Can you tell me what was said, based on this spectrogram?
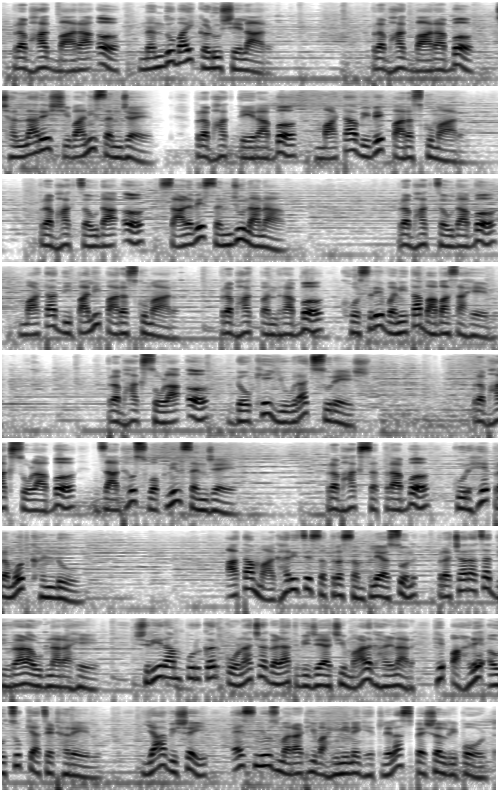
प्रभाग बारा अ नंदुबाई कडू शेलार प्रभाग बारा ब छल्लारे शिवानी संजय. प्रभाग तेरा ब माटा विवेक पारसकुमार. प्रभाग चौदा अ साळवे संजू नाना. प्रभाग चौदा ब माटा दीपाली पारसकुमार. प्रभाग पंधरा ब खोसरे वनिता बाबासाहेब. प्रभाग सोळा अ डोखे युवराज सुरेश. प्रभाग सोळा ब जाधव स्वप्नील संजय. प्रभाग सतरा ब कुर्हे प्रमोद खंडू. आता माघारीचे सत्र संपले असून प्रचाराचा धुराळा उडणार आहे. श्रीरामपूरकर कोणाच्या गळ्यात विजयाची माळ घालणार हे पाहणे औत्सुक्याचे ठरेल. याविषयी एस न्यूज मराठी वाहिनीने घेतलेला स्पेशल रिपोर्ट.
